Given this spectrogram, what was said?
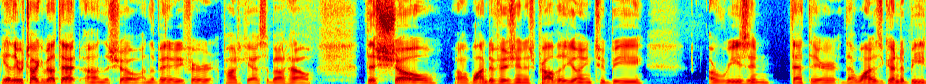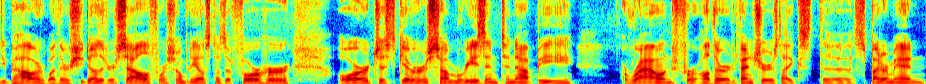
Yeah, they were talking about that on the show, on the Vanity Fair podcast, about how this show, uh, WandaVision, is probably going to be a reason that they're that Wanda's going to be depowered, whether she does it herself or somebody else does it for her, or just give her some reason to not be around for other adventures like the Spider-Man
